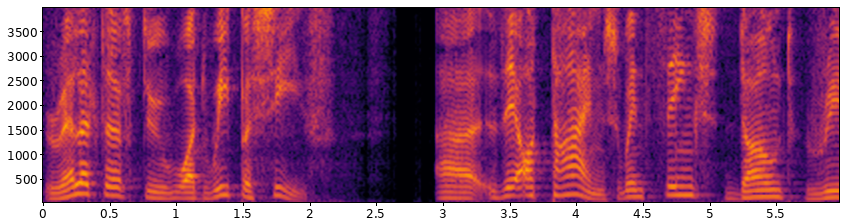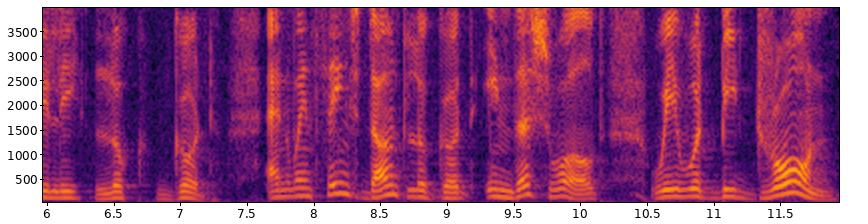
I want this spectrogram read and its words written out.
relative to what we perceive, uh, there are times when things don't really look good. And when things don't look good in this world, we would be drawn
